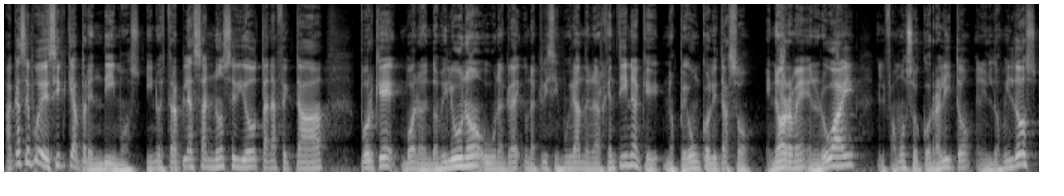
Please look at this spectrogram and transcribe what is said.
acá se puede decir que aprendimos y nuestra plaza no se vio tan afectada porque, bueno, en 2001 hubo una, crisis muy grande en Argentina que nos pegó un coletazo enorme en Uruguay, el famoso corralito en el 2002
